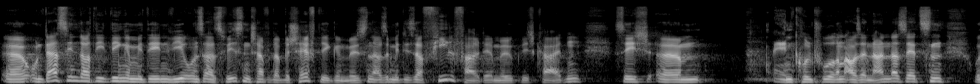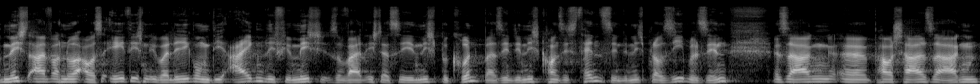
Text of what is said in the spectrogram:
Äh, und das sind doch die Dinge, mit denen wir uns als Wissenschaftler beschäftigen müssen, also mit dieser Vielfalt der Möglichkeiten, sich ähm, in Kulturen auseinandersetzen und nicht einfach nur aus ethischen Überlegungen, die eigentlich für mich, soweit ich das sehe, nicht begründbar sind, die nicht konsistent sind, die nicht plausibel sind, sagen, äh, pauschal sagen,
